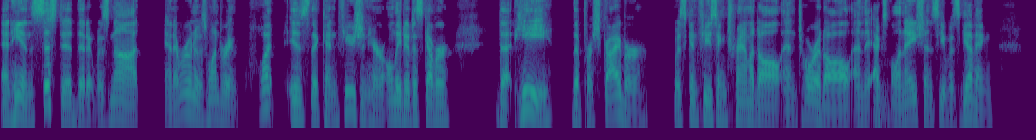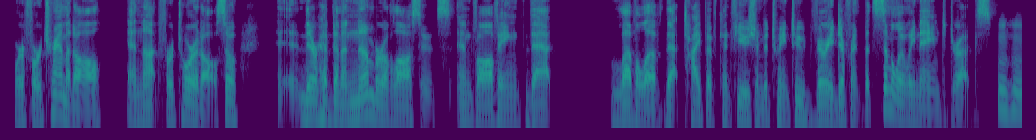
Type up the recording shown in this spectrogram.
And he insisted that it was not. And everyone was wondering, what is the confusion here? Only to discover that he the prescriber was confusing tramadol and toradol, and the hmm. explanations he was giving were for tramadol and not for toradol. So eh, there have been a number of lawsuits involving that level of that type of confusion between two very different but similarly named drugs. Mm-hmm.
